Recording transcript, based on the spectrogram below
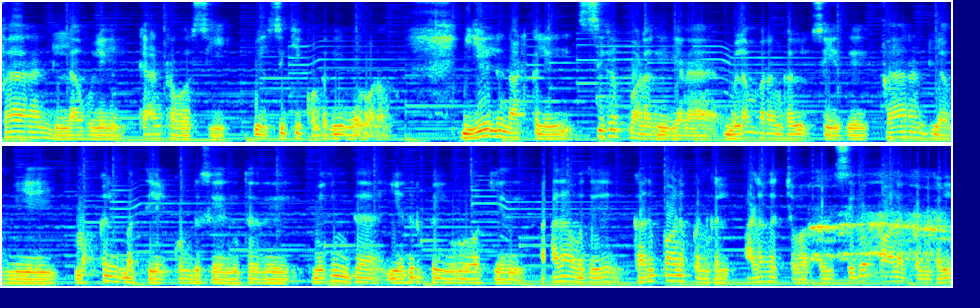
ஃபேர் அண்ட் லவ்லி கான்ட்ரவர்சி இல் சிக்கிக் கொண்டது இந்நிறுவனம் ஏழு நாட்களில் சிகப்பு அழகு என விளம்பரங்கள் செய்து ஃபேர் அண்ட் லவ்லியை மக்கள் மத்தியில் கொண்டு சேர்ந்தது மிகுந்த எதிர்ப்பை உருவாக்கியது. அதாவது கருப்பான பெண்கள் அழகச்சவர்கள் சிவப்பான பெண்கள்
